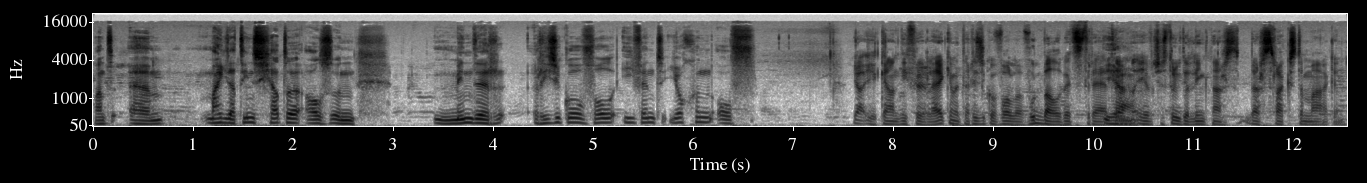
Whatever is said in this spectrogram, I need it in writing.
want um, mag je dat inschatten als een minder risicovol event, Jochen? Of ja, je kan het niet vergelijken met een risicovolle voetbalwedstrijd. Ja. Om eventjes terug de link naar daar straks te maken.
